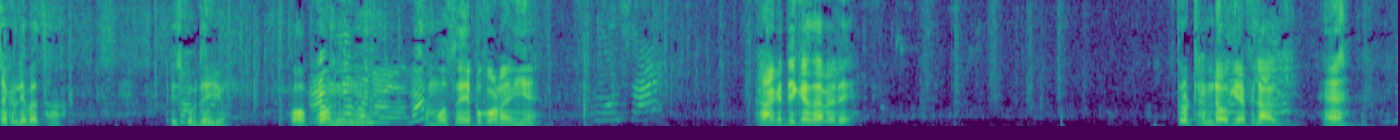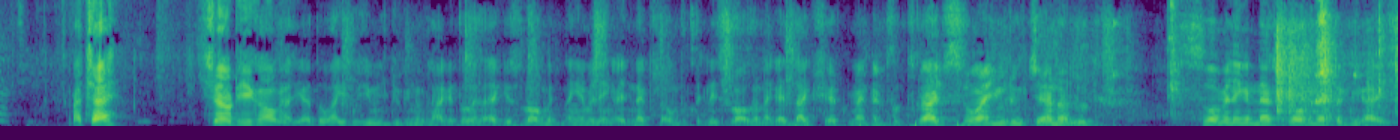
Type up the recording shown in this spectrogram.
चक ले बस हाँ। इसको भी देखियो। पॉपकॉर्न नहीं है। समोसा है पकौड़ा नहीं है। खा के देख कैसा पहले। तो ठंडा हो गया फ़िलहाल की है? अच्छा है? चलो ठीक है यार तो भाई खुशी मिल चुकी है खिला तो ऐसा है कि इस व्लॉग में इतना ही है, मिलेंगे नेक्स्ट ब्लॉग में। तब तक इस व्लॉग करना है like share comment and subscribe to my YouTube channel so मिलेंगे नेक्स्ट ब्लॉग में तक भी गाइस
